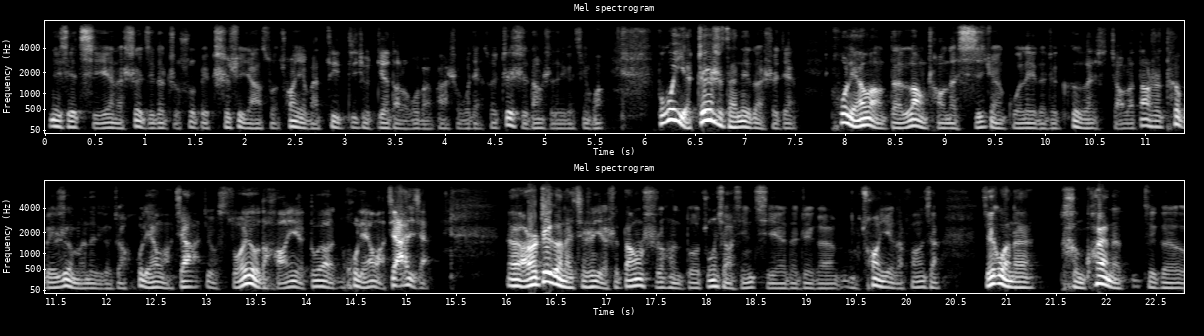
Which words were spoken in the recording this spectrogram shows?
那些企业呢涉及的指数被持续压缩，创业板最低就跌到了五百八十五点，所以这是当时的一个情况。不过也正是在那段时间。互联网的浪潮呢，席卷国内的这各个角落。当时特别热门的这个叫“互联网加”，就所有的行业都要互联网加一下。呃，而这个呢，其实也是当时很多中小型企业的这个创业的方向。结果呢，很快呢，这个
